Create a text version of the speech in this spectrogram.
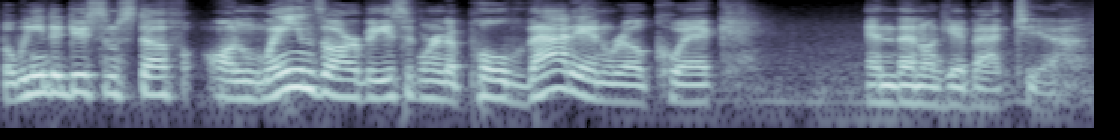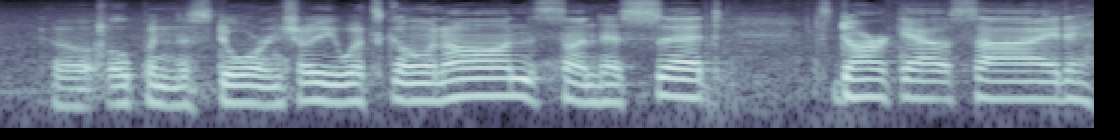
but we need to do some stuff on Wayne's RV, so we're gonna pull that in real quick, and then I'll get back to you. Go open this door and show you what's going on. The sun has set. It's dark outside.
